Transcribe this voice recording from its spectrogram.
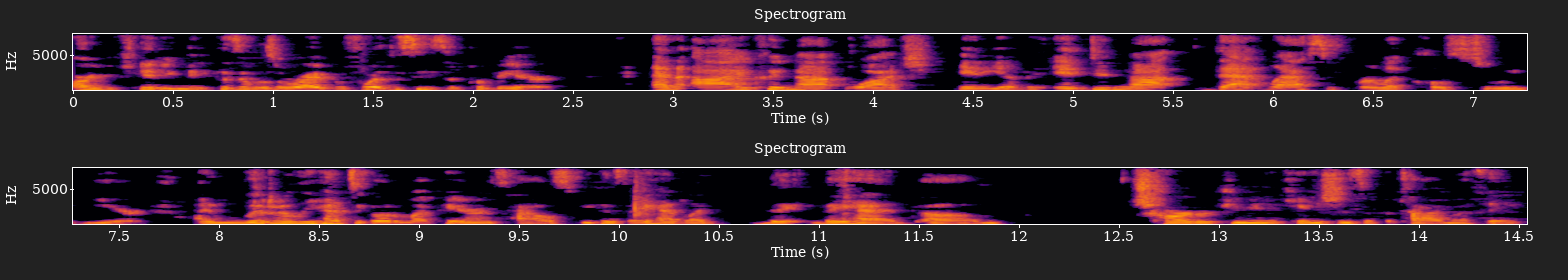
are you kidding me? Because it was right before the season premiere. And I could not watch any of it. It did not, that lasted for like close to a year. I literally had to go to my parents' house because they had like, they, they had, um, charter communications at the time, I think.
